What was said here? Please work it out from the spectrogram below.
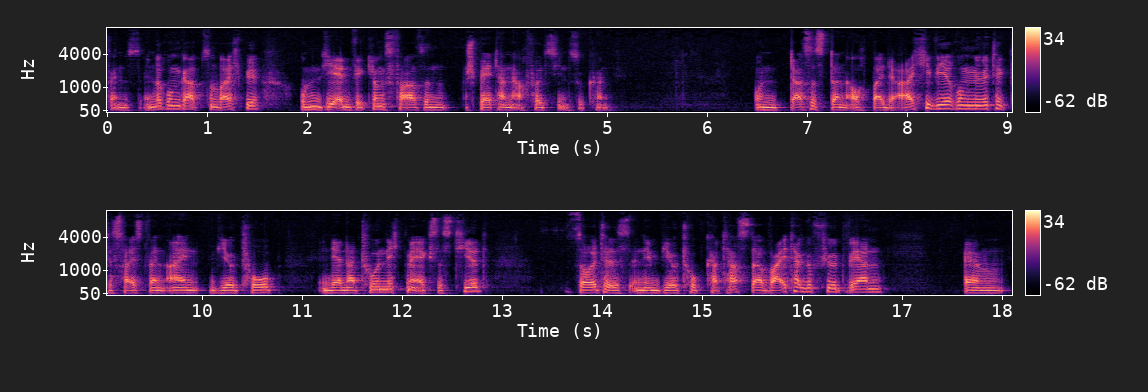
wenn es Änderungen gab zum Beispiel, um die Entwicklungsphasen später nachvollziehen zu können. Und das ist dann auch bei der Archivierung nötig. Das heißt, wenn ein Biotop in der Natur nicht mehr existiert, sollte es in dem Biotopkataster weitergeführt werden ähm,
